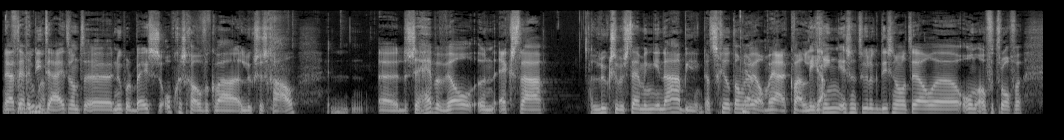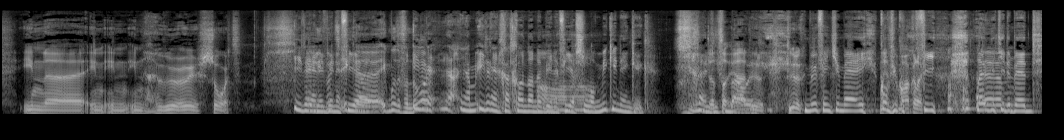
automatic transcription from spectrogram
Ja, tegen die tijd, want eh Newport Base is opgeschoven qua luxe schaal. Eh, dus ze hebben wel een extra luxe bestemming in de aanbieding. Dat scheelt dan Ja. wel. Maar ja, qua ligging is natuurlijk Disney Hotel eh, onovertroffen in, eh in, in, in her soort. Iedereen Hey, er binnen via... ik, ik moet er vandoor. iedereen, ja, ja, maar iedereen gaat gewoon dan naar binnen via Oh. Salon Mickey, denk ik. Dat, ja, verbouwen. tuurlijk. Muffintje mee, koffie, makkelijk. koffie. Leuk dat je er Ehm, bent.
